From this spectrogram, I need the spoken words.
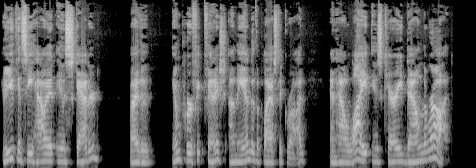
Here you can see how it is scattered by the imperfect finish on the end of the plastic rod and how light is carried down the rod.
